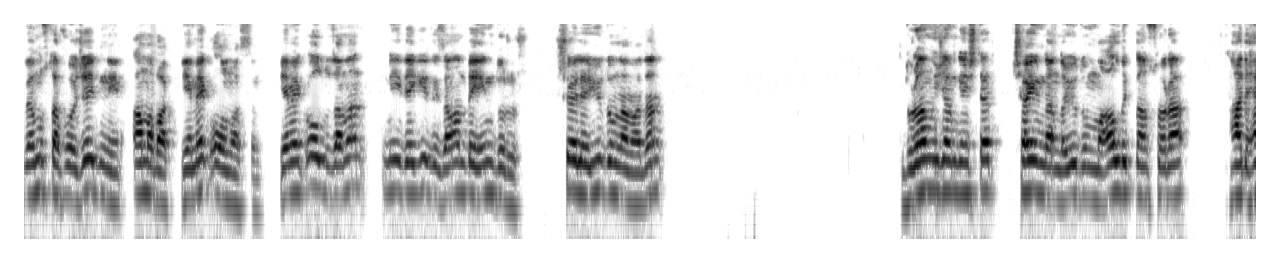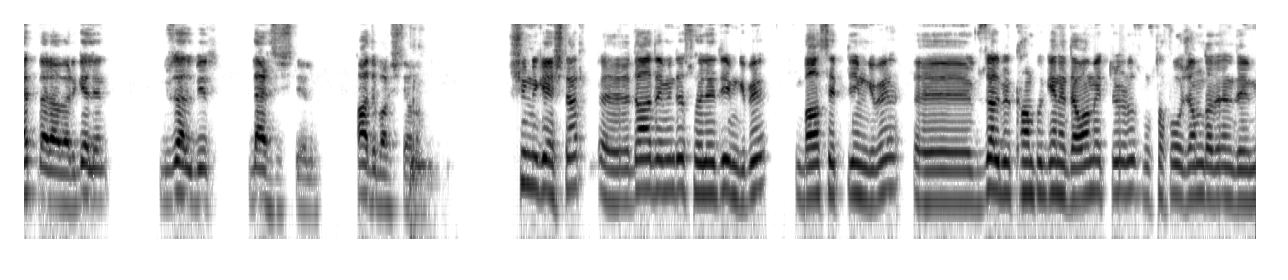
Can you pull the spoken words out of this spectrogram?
ve Mustafa Hoca'yı dinleyin. Ama bak yemek olmasın. Yemek olduğu zaman mide girdiği zaman beyin durur. Şöyle yudumlamadan duramayacağım gençler. Çayımdan da yudumumu aldıktan sonra hadi hep beraber gelin güzel bir ders işleyelim. Hadi başlayalım. Şimdi gençler daha demin de söylediğim gibi bahsettiğim gibi e, güzel bir kampı gene devam ettiriyoruz. Mustafa hocam da ben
